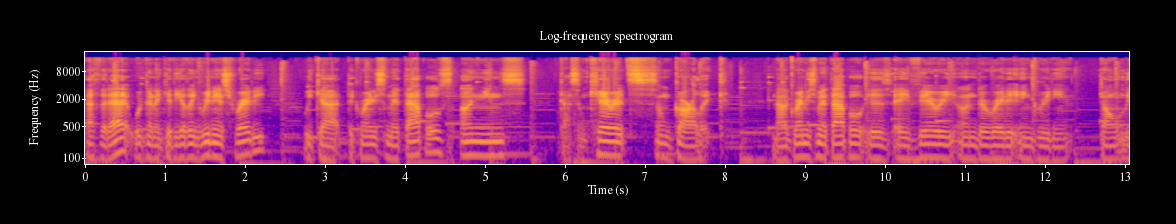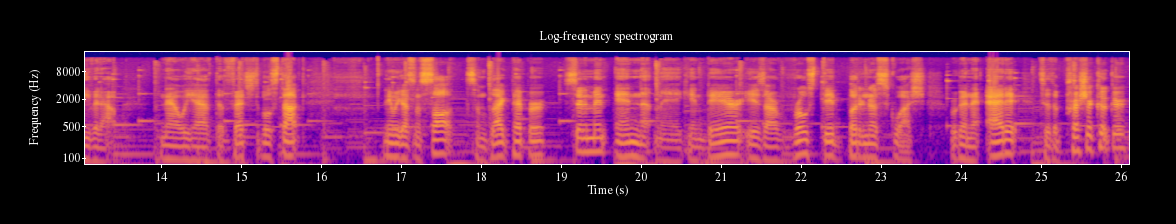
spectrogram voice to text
After that, we're going to get the other ingredients ready. We got the Granny Smith apples, onions, got some carrots, some garlic. Now, Granny Smith apple is a very underrated ingredient. Don't leave it out. Now we have the vegetable stock. Then we got some salt, some black pepper, cinnamon, and nutmeg. And there is our roasted butternut squash. We're gonna add it to the pressure cooker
